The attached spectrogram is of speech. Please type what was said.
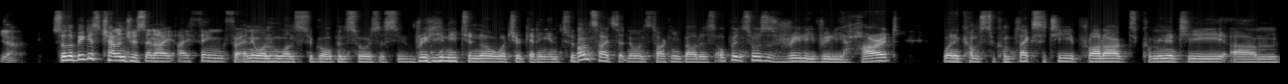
yeah. So the biggest challenges, and I, I think for anyone who wants to go open source, is you really need to know what you're getting into. Downsides that no one's talking about is open source is really, really hard when it comes to complexity, product, community, um,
